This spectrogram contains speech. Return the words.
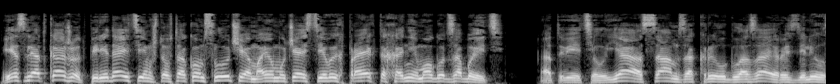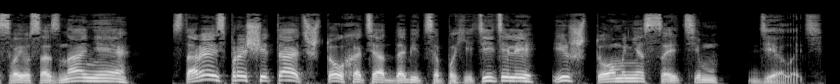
Если откажут, передайте им, что в таком случае о моем участии в их проектах они могут забыть». — ответил я, а сам закрыл глаза и разделил свое сознание, стараясь просчитать, что хотят добиться похитители и что мне с этим делать.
